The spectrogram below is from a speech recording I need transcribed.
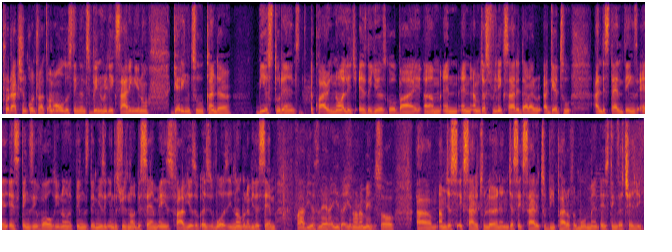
production contracts on all those things. And it's been really exciting you know getting to kind of be a student, acquiring knowledge as the years go by, um, and and I'm just really excited that I, I get to understand things as, as, things evolve. You know, things the music industry is not the same as five years as it was. It's not going to be the same five years later either. You know what I mean? So um, I'm just excited to learn and just excited to be part of a movement as things are changing.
